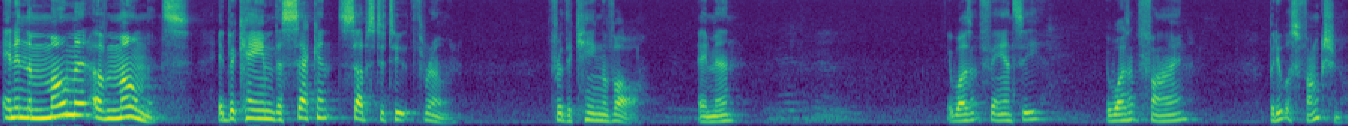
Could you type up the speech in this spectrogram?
And in the moment of moments, it became the second substitute throne for the king of all. Amen? It wasn't fancy, it wasn't fine, but it was functional.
